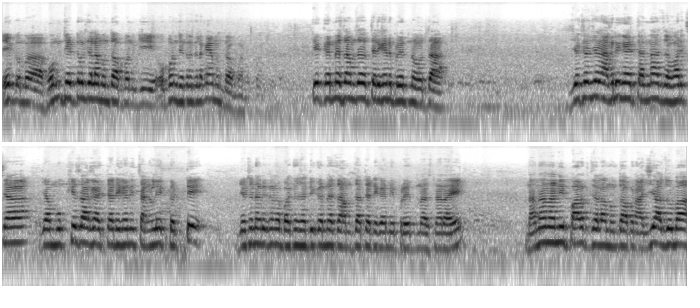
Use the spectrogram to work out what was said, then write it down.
एक होम थिएटर ज्याला म्हणतो आपण की ओपन थिएटर त्याला काय म्हणतो आपण? ते करण्याचा आमचा त्या ठिकाणी प्रयत्न होता. ज्येष्ठ जे नागरिक आहेत त्यांना जव्हारच्या ज्या मुख्य जागा आहेत त्या ठिकाणी चांगले कट्टे ज्येष्ठ नागरिकांना बसण्यासाठी करण्याचा आमचा त्या ठिकाणी प्रयत्न असणार आहे. नाना नानी पार्क ज्याला म्हणतो आपण आजी आजोबा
